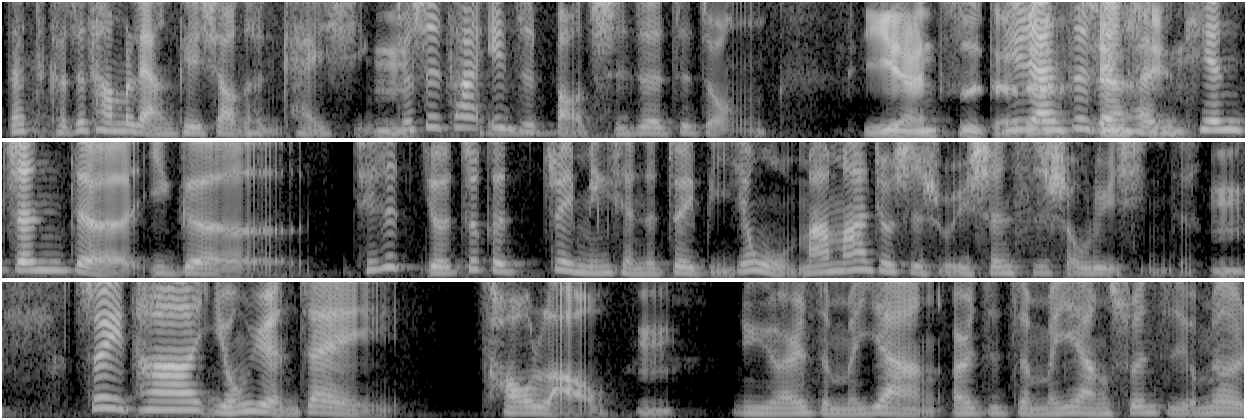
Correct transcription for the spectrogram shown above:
但可是他们两个可以笑得很开心，嗯、就是他一直保持着这种。怡然自得，怡然自得，很天真的一个。其实有这个最明显的对比，因为我妈妈就是属于深思熟虑型的，嗯，所以她永远在操劳，嗯，女儿怎么样，儿子怎么样，孙子有没有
